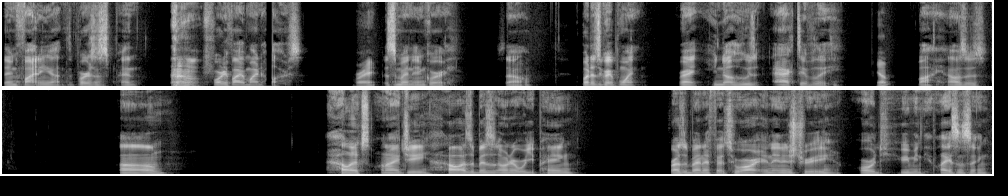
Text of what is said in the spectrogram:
than finding out the person spent forty five of my dollars Right. to submit an inquiry. So, but it's a great point, right? You know who's actively Yep. buying houses. Um, Alex on IG, how as a business owner were you paying friends with benefits who are in the industry, or do you even need licensing?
